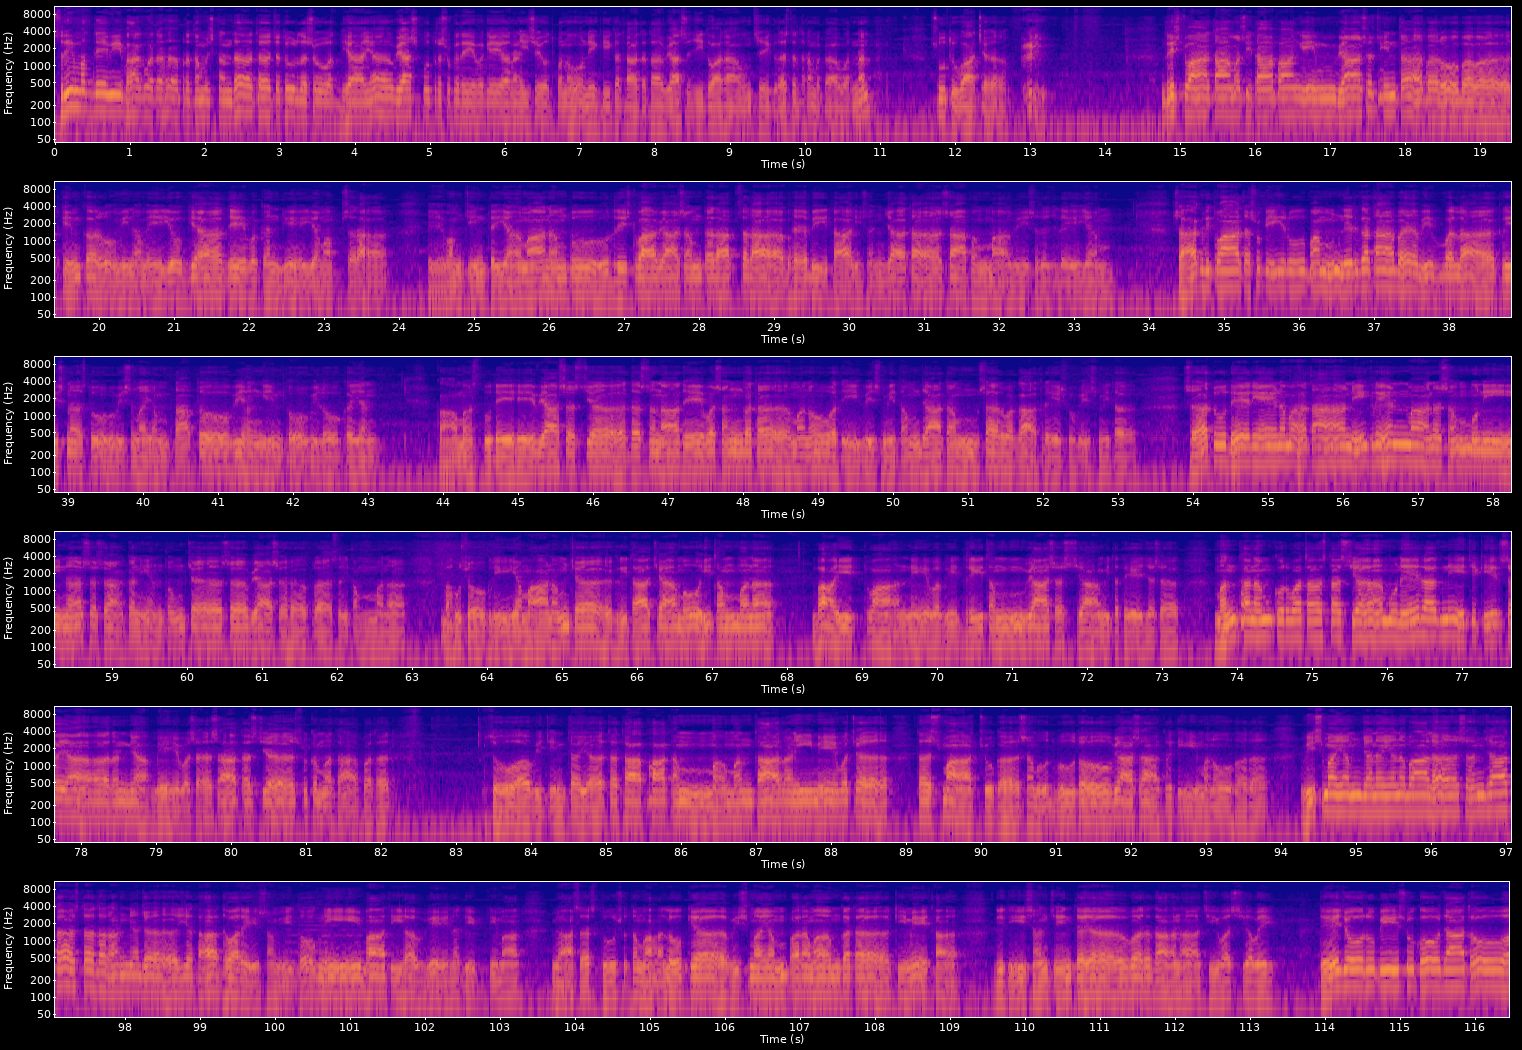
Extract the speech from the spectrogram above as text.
श्रीमद्देवी भागवत प्रथम स्कंध अथ चतुर्दशो अध्याय। व्यासपुत्र सुखदेव के अरणि से उत्पन्न होने की कथा तथा व्यास जी द्वारा उनसे ग्रस्त धर्म का वर्णन। सुतुवाच। दृष्ट्वा तामसितापाङ्गीं व्यासचिन्तापरोऽभवत् किं करोमि न मे योग्या देवकन्येयमप्सरः। एवं चिन्तयमानं तु दृष्ट्वा व्यासं तदाप्सरा भयभीता हि सञ्जाता शापं मा विसृजदेयम् सा कृत्वा सुखीरूपं निर्गता भयविह्वला कृष्णस्तु विस्मयं प्राप्तो विहङ्गिं तो विलोकयन्। कामस्तु देहे व्यासस्य दर्शनादेव सङ्गतमनोऽतिविस्मितं जातं सर्वगात्रेषु विस्मित। स तु धैर्येण महता निगृहन्मानसं मुनि न शशाकनियन्तुं च स व्यासः प्रसृतं मन। बहुशो गृह्यमाणं च घृता च मोहितं मन। बाहित्वान्नेव विधृतं व्यासस्यामिततेजस मन्थनं कुर्वतस्तस्य मुनेरग्निचिकीर्षयारण्यामेव सहसा तस्य सुखमतापतत् सोऽविचिन्तय तथा पातं मन्तारणीमेव च तस्माच्छुकसमुद्भूतो व्यासाकृतिमनोहर। विस्मयं जनयन् बालः सञ्जातस्तदरण्यज यथाध्वरे समिधोऽग्नि भाति हव्येन दीप्तिमान् व्यासस्तु सुतमालोक्य विस्मयं परमं गतः किमेता दिति सञ्चिन्तय वरदानाचिवस्य वै। तेजोरूपी शुको जातो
